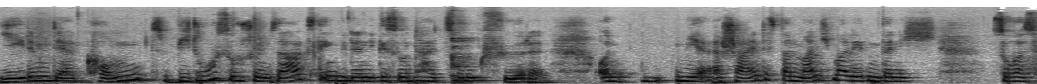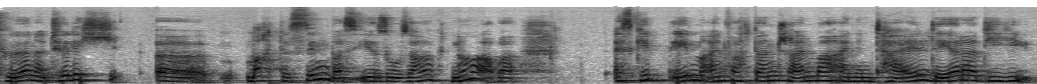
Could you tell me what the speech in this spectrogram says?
jedem, der kommt, wie du so schön sagst, irgendwie in die Gesundheit zurückführe. Und mir erscheint es dann manchmal eben, wenn ich sowas höre, natürlich äh, macht das Sinn, was ihr so sagt, ne? aber es gibt eben einfach dann scheinbar einen Teil derer, die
